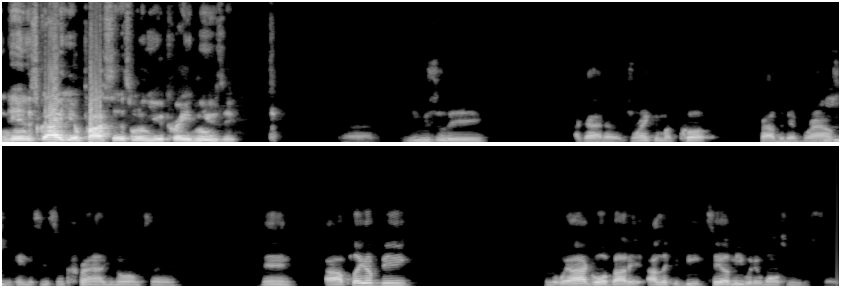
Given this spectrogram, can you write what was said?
And then describe your process when you create music. Uh, usually, I got a drink in my cup, probably that brown, Mm. some Hennessy, some Crown. You know what I'm saying? Then I'll play a beat, and the way I go about it, I let the beat tell me what it wants me to say.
